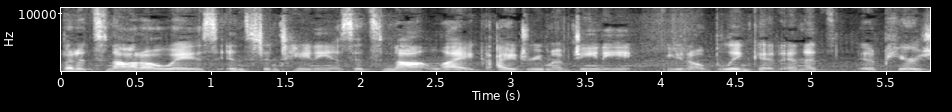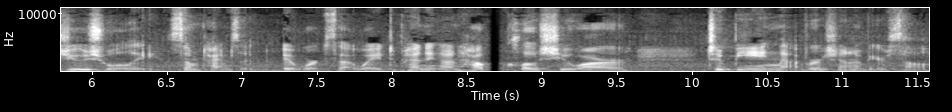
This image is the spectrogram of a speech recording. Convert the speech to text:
But it's not always instantaneous. It's not like I dream of Jeannie, you know, blink it and it, it appears usually. Sometimes it, it works that way, depending on how close you are to being that version of yourself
